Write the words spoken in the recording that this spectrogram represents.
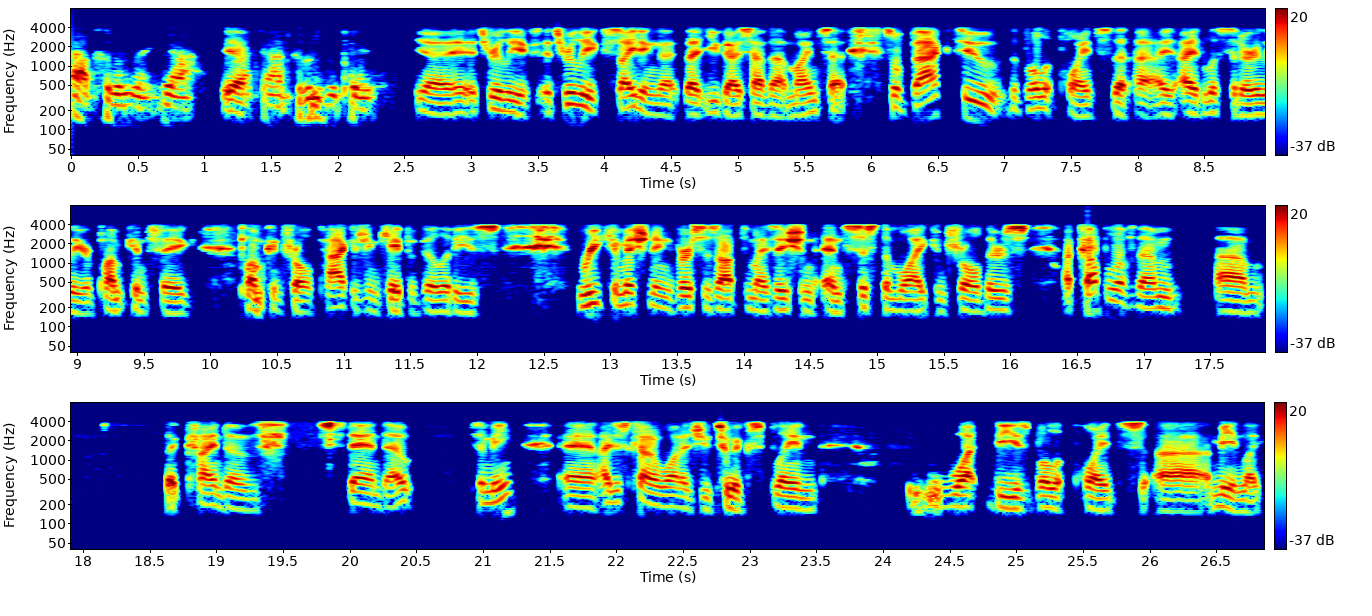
Absolutely, yeah, yeah, that's absolutely the case yeah, it's really it's really exciting that, that you guys have that mindset. So back to the bullet points that I, I listed earlier: pump config, pump control, packaging capabilities, recommissioning versus optimization, and system-wide control. There's a couple of them um, that kind of stand out to me, and I just kind of wanted you to explain what these bullet points uh, mean. Like,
